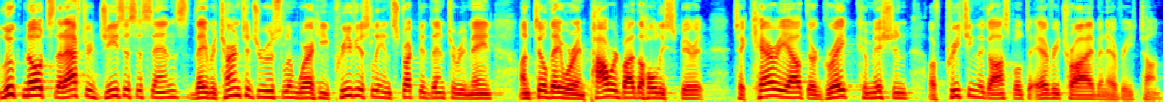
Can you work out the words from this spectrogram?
Luke notes that after Jesus ascends, they return to Jerusalem where He previously instructed them to remain until they were empowered by the Holy Spirit to carry out their great commission of preaching the gospel to every tribe and every tongue.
